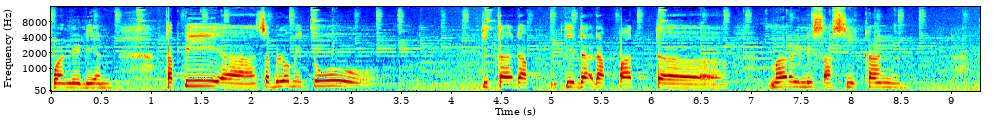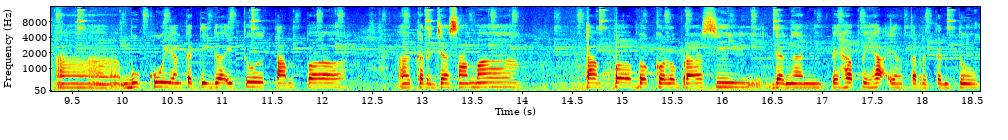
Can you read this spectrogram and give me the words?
Puan Lilian. Tapi uh, sebelum itu kita dap, tidak dapat uh, merealisasikan uh, buku yang ketiga itu tanpa uh, kerjasama, tanpa berkolaborasi dengan pihak-pihak yang tertentu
